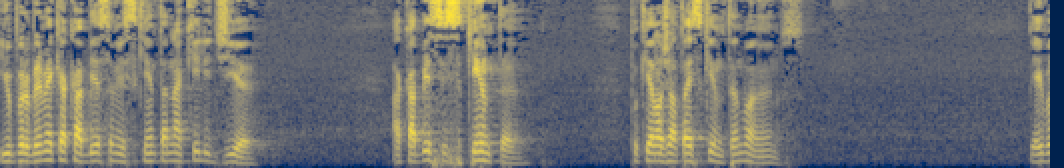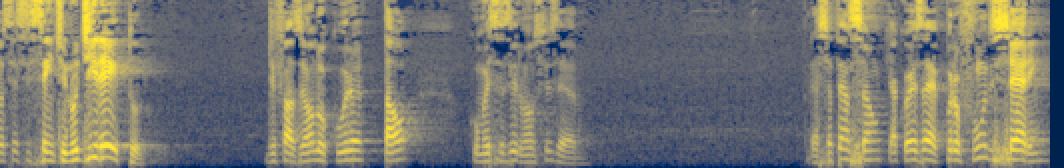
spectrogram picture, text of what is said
E o problema é que a cabeça não esquenta naquele dia. A cabeça esquenta porque ela já está esquentando há anos. E aí você se sente no direito de fazer uma loucura tal como esses irmãos fizeram. Preste atenção, que a coisa é profunda e séria, hein?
